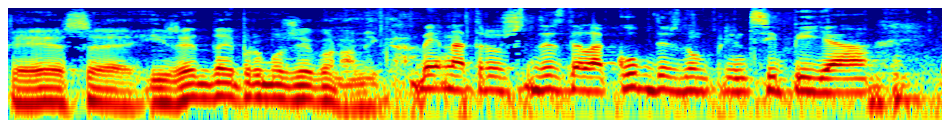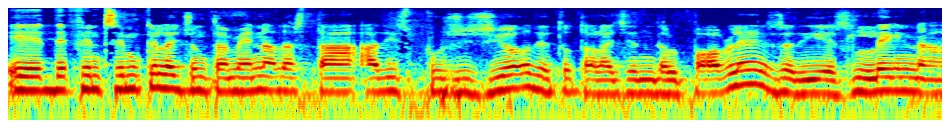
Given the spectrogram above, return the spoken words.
que és eh, Hisenda i promoció econòmica? Bé, nosaltres des de la CUP, des d'un principi ja eh, defensem que l'Ajuntament ha d'estar a disposició de tota la gent del poble, és a dir, és l'eina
